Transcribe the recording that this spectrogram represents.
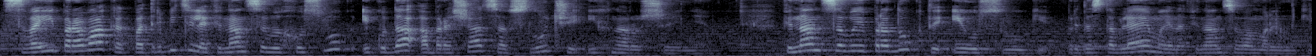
Свои права как потребителя финансовых услуг и куда обращаться в случае их нарушения. Финансовые продукты и услуги, предоставляемые на финансовом рынке.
